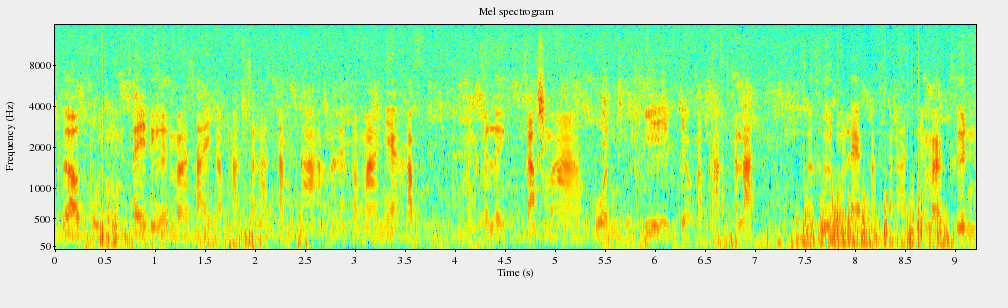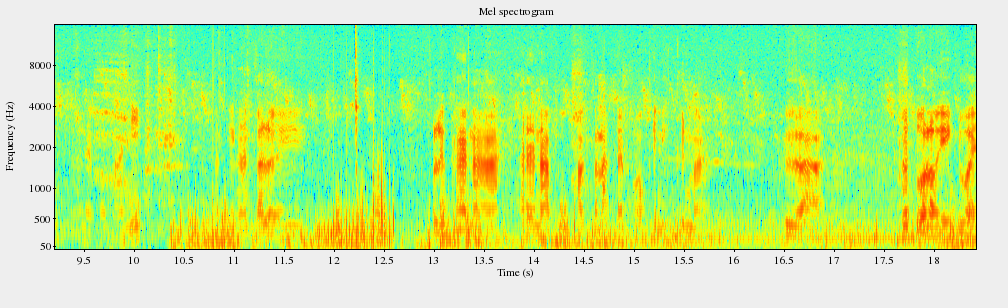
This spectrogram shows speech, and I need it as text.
เพื่อเอาปุ๋ยมูลไส้เดือนมาใส่กับผักสลัดต่างๆอะไรประมาณนี้ครับ ก็เลยกลับมาวนอยู่ที่เกี่ยวกับผักสลัดก็คือดูแลผักสลัดให้มากขึ้นอะไรประมาณนี้หลังจากนั้นก็เลย ก็เลยพัฒนาพัฒนาปลูกผักสลัดแบบออร์แกนิกขึ้นมา เพื่อเพื่อตัวเราเองด้วย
